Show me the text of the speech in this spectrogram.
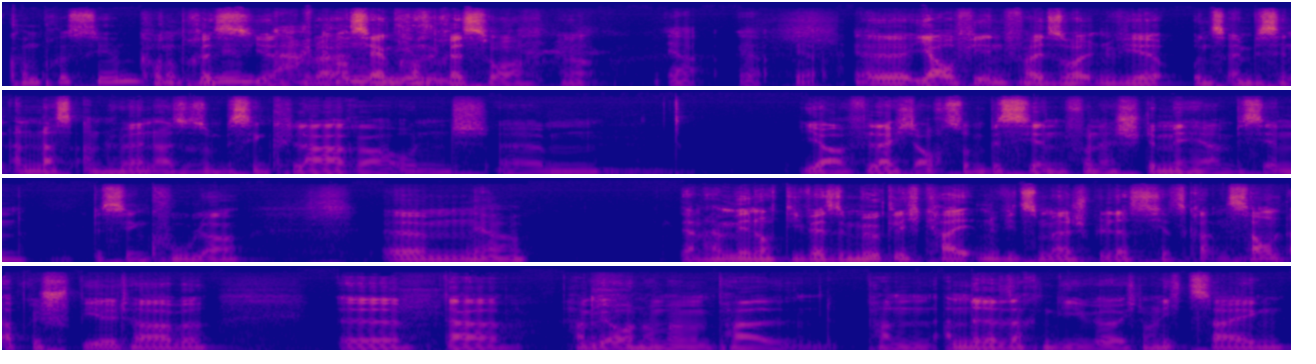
Kompressieren? Kompressieren, Ach, oder? Komm, Ist ja ein Kompressor, ja. Ja, ja, ja. Ja. Äh, ja, auf jeden Fall sollten wir uns ein bisschen anders anhören, also so ein bisschen klarer und ähm, ja, vielleicht auch so ein bisschen von der Stimme her ein bisschen, bisschen cooler. Ähm, ja. Dann haben wir noch diverse Möglichkeiten, wie zum Beispiel, dass ich jetzt gerade einen Sound abgespielt habe. Äh, da haben wir auch noch mal ein paar, paar andere Sachen, die wir euch noch nicht zeigen.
